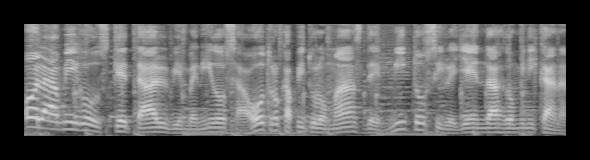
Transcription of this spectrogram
Hola amigos, ¿qué tal? Bienvenidos a otro capítulo más de Mitos y Leyendas Dominicana.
